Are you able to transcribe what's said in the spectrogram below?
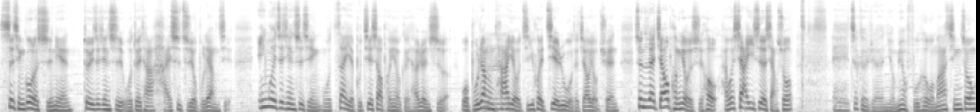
事情过了十年，对于这件事，我对他还是只有不谅解。因为这件事情，我再也不介绍朋友给他认识了。我不让他有机会介入我的交友圈，甚至在交朋友的时候，还会下意识的想说：“哎，这个人有没有符合我妈心中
